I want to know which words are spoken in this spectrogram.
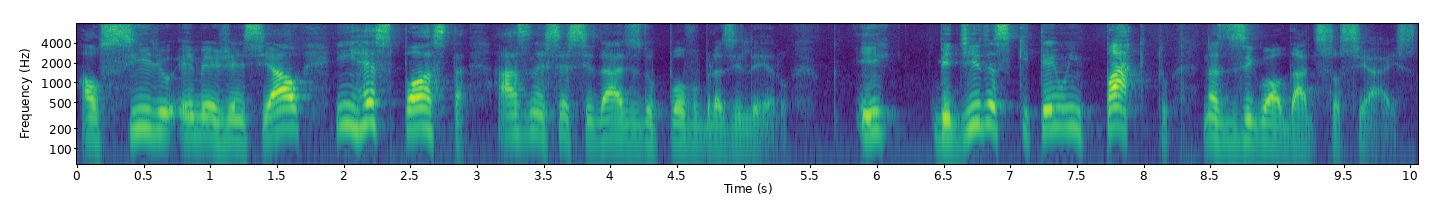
auxílio emergencial em resposta às necessidades do povo brasileiro e medidas que tenham impacto nas desigualdades sociais.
